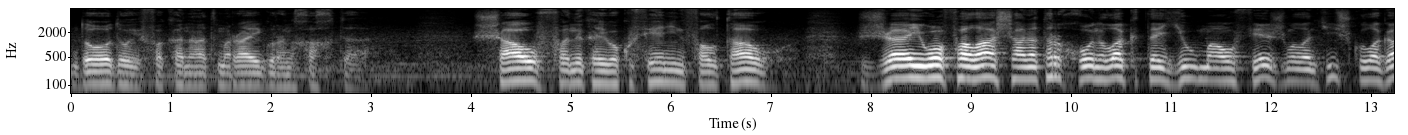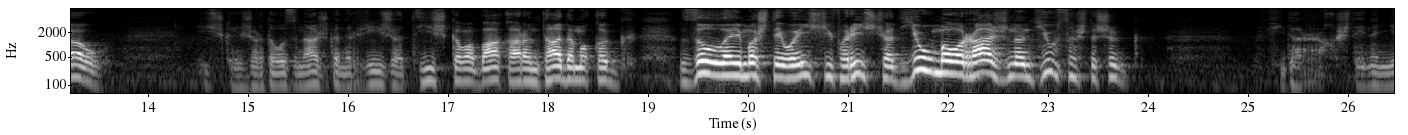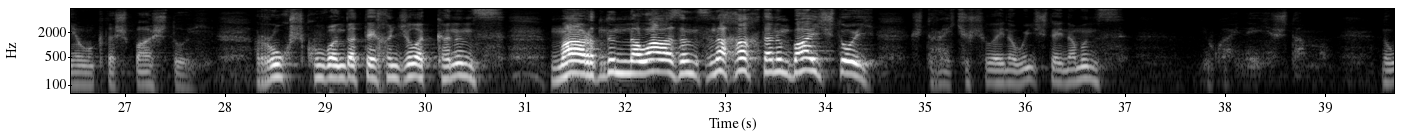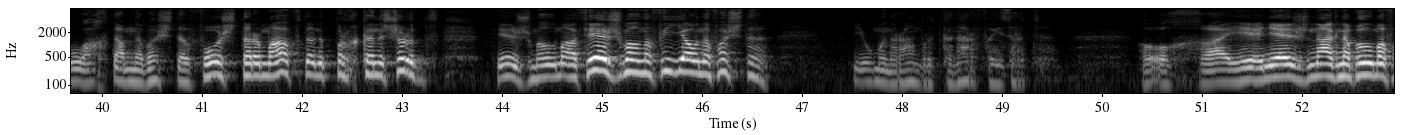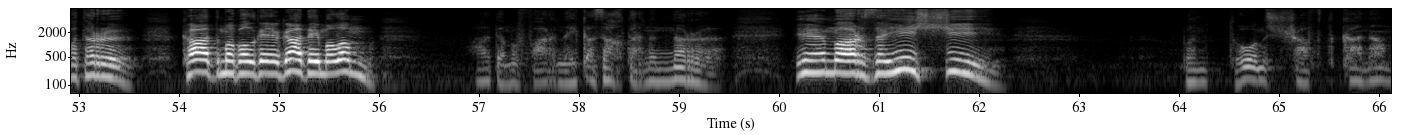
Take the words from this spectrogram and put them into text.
Додой факанат марай гуран хахта. Шау фаныкай куфенин фалтау. Жай фала шанатыр хонлакта юма офеж малантишку лагау. Ишкай жарда ознажган рижа, тишкама бака арантада мықыг. Зыллай маште ваиши фаришчад, юма оражнан тюсаштышыг. Фидаррахштейна неукташ паштой. Рухш куванда теханжыла канынс. Марднын навазынс нахахтанын байштой. Штрайчышлайна уиштайна мынс. Юкайны иштам. Ну ахтамна башта фоштар мафтан пырхканы шырд. Фежмалма, фежмална фияуна фашта. Юман рамбрут канар фейзырд. Ох, ае, нежнагна былма фатары. Кадма балгая гадай малам. Адамы фарнай казахтарның нары. Эм арза ищи. Бантон шафт канам.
